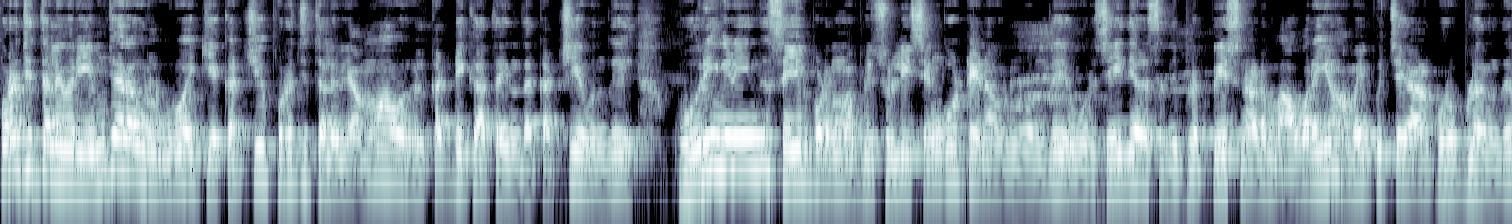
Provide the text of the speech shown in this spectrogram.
புரட்சித் தலைவர் எம்ஜிஆர் அவர்கள் உருவாக்கிய கட்சி புரட்சித் தலைவி அம்மா அவர்கள் கட்டி காத்த இந்த கட்சியை வந்து ஒருங்கிணைந்து செயல்படணும் அப்படின்னு சொல்லி செங்கோட்டையன் அவர்கள் வந்து ஒரு செய்தியாளர் சந்திப்பில் பேசினாலும் அவரையும் அமைப்பு செயலாளர் பொறுப்பில் இருந்து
